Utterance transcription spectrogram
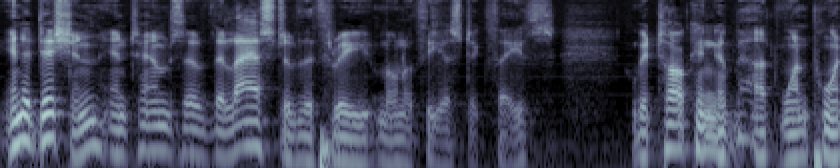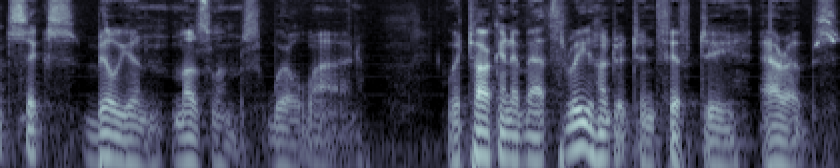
In addition, in terms of the last of the three monotheistic faiths, we're talking about 1.6 billion Muslims worldwide. We're talking about 350 Arabs,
